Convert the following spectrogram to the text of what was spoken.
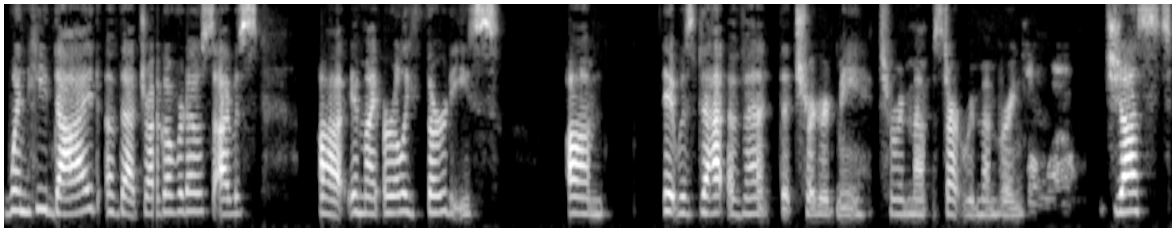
when he died of that drug overdose, I was uh, in my early 30s. Um, it was that event that triggered me to remem- start remembering Oh wow. just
